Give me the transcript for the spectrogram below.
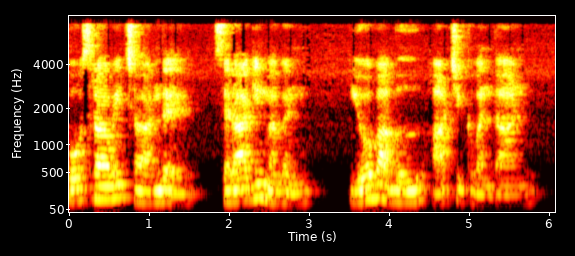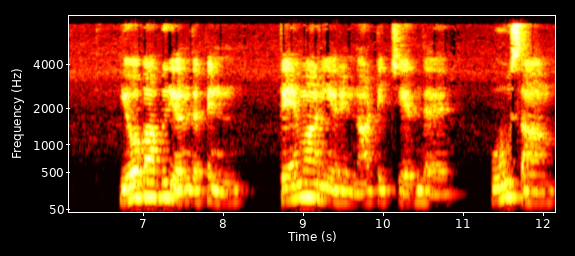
போஸ்ராவை சார்ந்த செராகின் மகன் யோபாபு ஆட்சிக்கு வந்தான். யோபாபு இறந்த பின் தேமானியரின் நாட்டைச் சேர்ந்த ஊசாம்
